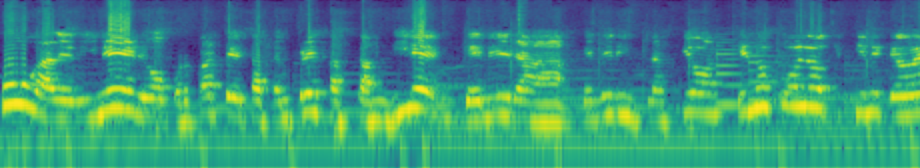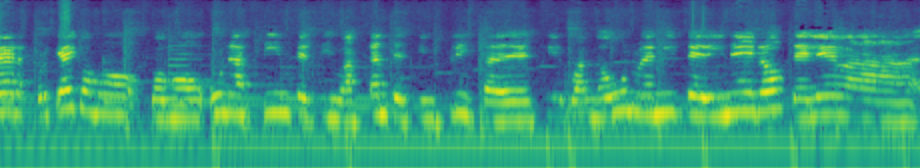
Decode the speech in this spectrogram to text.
fuga de dinero por parte de esas empresas también genera, genera inflación, que no solo tiene que ver, porque hay como, como una síntesis bastante simplista de decir, cuando uno emite dinero, se eleva,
